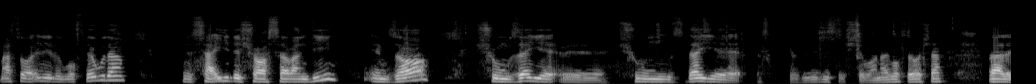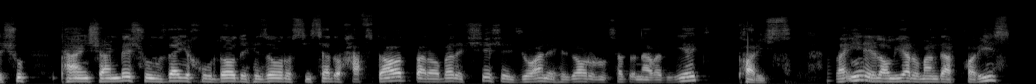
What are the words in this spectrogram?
مسائلی رو گفته بودم. سعید شاهسوندی امضا. 16 16 اشتباه نگفته باشم. بله شو پنجشنبه 16 خرداد 1370 برابر 6 جوان 1991 پاریس. و این اعلامیه رو من در پاریس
